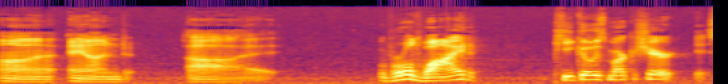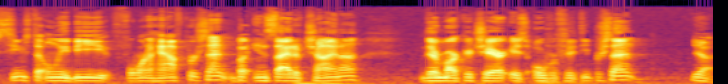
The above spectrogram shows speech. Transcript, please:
uh, and uh, worldwide, Pico's market share seems to only be four and a half percent, but inside of China, their market share is over fifty percent. Yeah.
